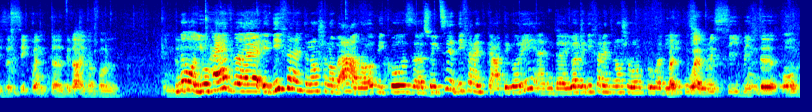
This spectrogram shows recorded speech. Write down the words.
is a sequent derivable. No, you have uh, a different notion of arrow because uh, so it's a different category and uh, you have a different notion of provability. But when so receiving the old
